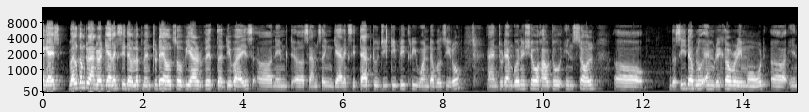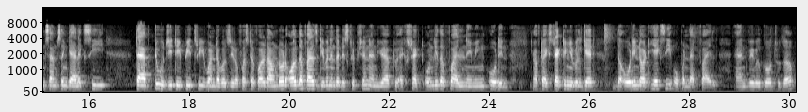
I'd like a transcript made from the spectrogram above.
Hi guys, welcome to Android Galaxy Development. Today also we are with the device uh, named uh, Samsung Galaxy Tab 2 GTP 3100 and today I'm going to show how to install uh, the CWM recovery mode uh, in Samsung Galaxy Tab 2 GTP 3100. First of all download all the files given in the description and you have to extract only the file naming Odin. After extracting you will get the odin.exe open that file and we will go through the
